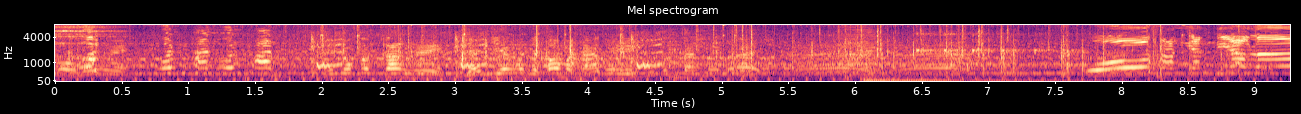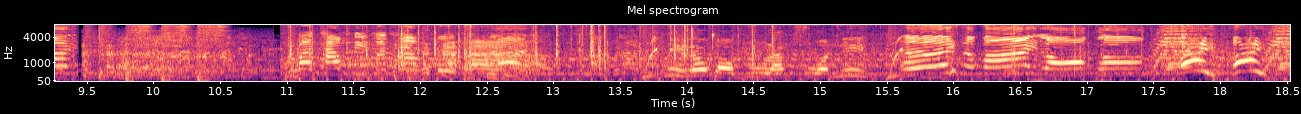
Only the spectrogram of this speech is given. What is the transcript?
บอกว่าไงวนพันวนพันให้ยกตั้งๆไงอย่าเอียงมันจะเข้ามาหาตัวเองยกตั้งๆหน่อยก็ได้อ่าอ่าโอ้สั่งอย่างเดียวเลย มาทำดิมาทำปุ๊บได้ นี่เราบอกอยู่หลังสวนนี่ เอ้ย สบาย หลอกหลอกเฮ้ยเฮ้ยเฮ้ยเฮ้ย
